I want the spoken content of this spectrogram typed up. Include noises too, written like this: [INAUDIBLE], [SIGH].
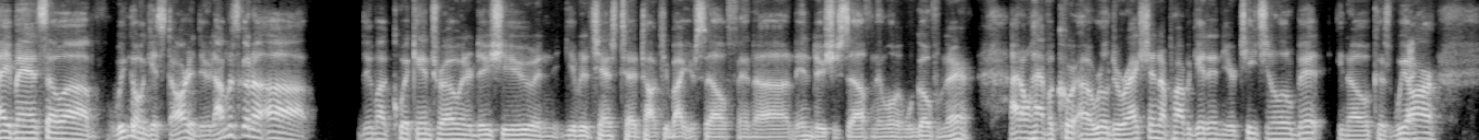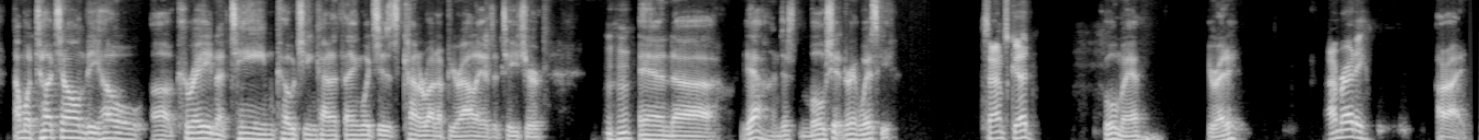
Hey man, so uh, we can go and get started, dude. I'm just gonna uh, do my quick intro, introduce you, and give you a chance to talk to you about yourself and uh, introduce yourself, and then we'll, we'll go from there. I don't have a, a real direction. I'll probably get into your teaching a little bit, you know, because we are. I'm gonna touch on the whole uh, creating a team, coaching kind of thing, which is kind of right up your alley as a teacher. Mm-hmm. And uh, yeah, and just bullshit, drink whiskey. Sounds good. Cool, man. You ready? I'm ready. All right.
